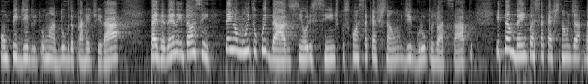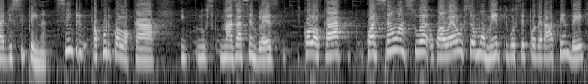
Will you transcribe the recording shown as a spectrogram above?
um pedido, uma dúvida para retirar. Tá entendendo? Então, assim, tenham muito cuidado, senhores síndicos, com essa questão de grupos de WhatsApp e também com essa questão de, da disciplina. Sempre procure colocar em, nos, nas assembleias, colocar quais são a sua, qual é o seu momento que você poderá atender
